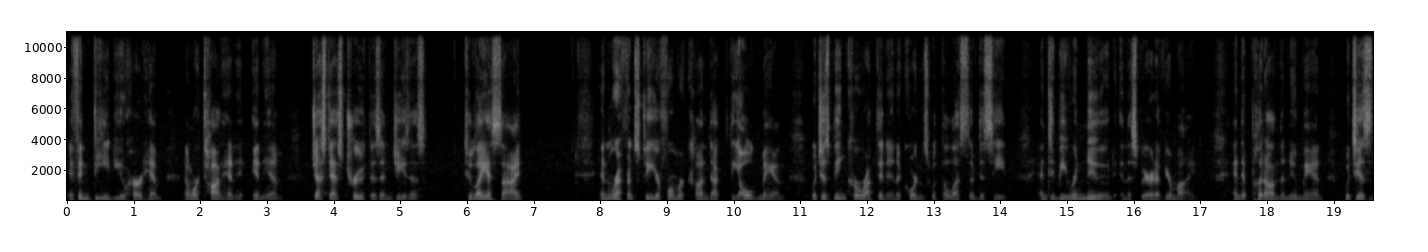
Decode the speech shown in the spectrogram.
If indeed you heard him and were taught in him, just as truth is in Jesus, to lay aside in reference to your former conduct, the old man, which is being corrupted in accordance with the lusts of deceit, and to be renewed in the spirit of your mind, and to put on the new man, which is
